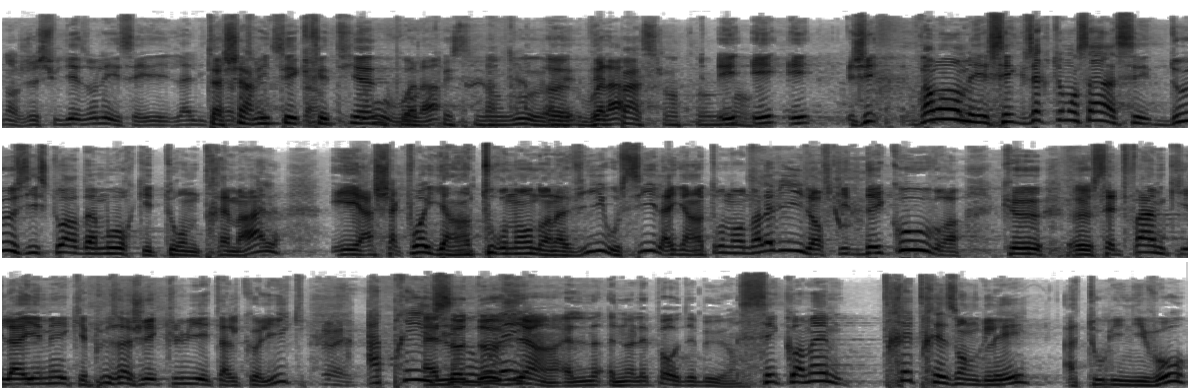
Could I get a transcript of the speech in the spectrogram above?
Non, je suis désolé, c'est la Ta littérature. charité c'est un chrétienne pour voilà. Christine Angot Euh, dépasse. Et, et, et j'ai vraiment, mais c'est exactement ça. C'est deux histoires d'amour qui tournent très mal, et à chaque fois il y a un tournant dans la vie aussi. Là, il y a un tournant dans la vie lorsqu'il découvre que euh, cette femme qu'il a aimée, qui est plus âgée que lui, est alcoolique. Après, Elle si le voulez, devient, elle, elle ne l'est pas au début. hein. C'est quand même très très anglais à tous les niveaux.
